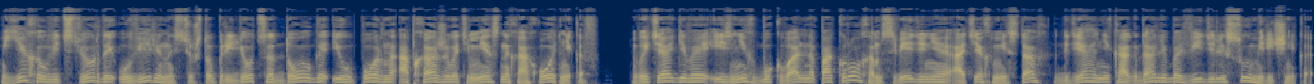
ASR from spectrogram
Ехал ведь с твердой уверенностью, что придется долго и упорно обхаживать местных охотников, вытягивая из них буквально по крохам сведения о тех местах, где они когда-либо видели сумеречника.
